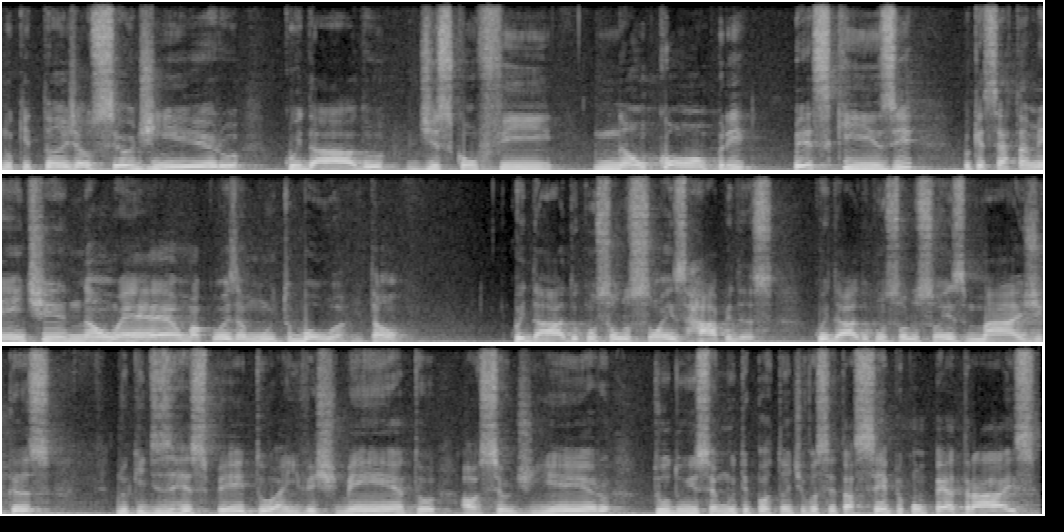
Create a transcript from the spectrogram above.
no que tange ao seu dinheiro, cuidado, desconfie, não compre, pesquise, porque certamente não é uma coisa muito boa. Então, cuidado com soluções rápidas, cuidado com soluções mágicas no que diz respeito a investimento, ao seu dinheiro. Tudo isso é muito importante você estar sempre com o pé atrás,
